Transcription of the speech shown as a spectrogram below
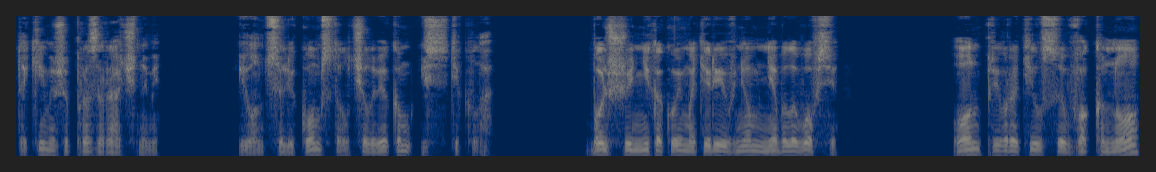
такими же прозрачными, и он целиком стал человеком из стекла. Больше никакой материи в нем не было вовсе. он превратился в окно,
